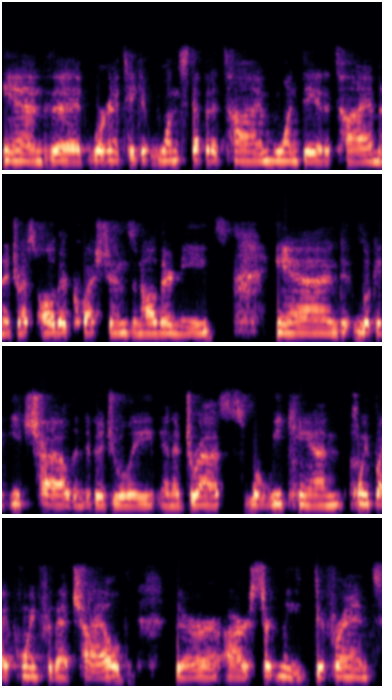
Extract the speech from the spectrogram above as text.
and that we're going to take it one step at a time, one day at a time, and address all their questions and all their needs, and look at each child individually and address what we can point by point for that child. There are certainly different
